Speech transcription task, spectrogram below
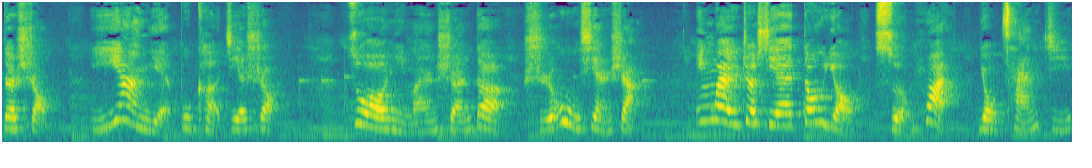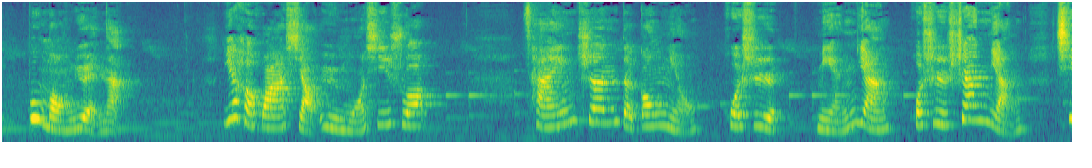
的手一样也不可接受，做你们神的食物献上，因为这些都有损坏、有残疾，不蒙悦纳。耶和华晓諭摩西说：“残生的公牛。”或是绵羊，或是山羊，七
